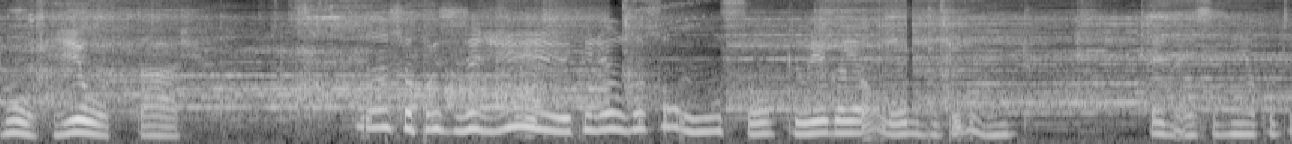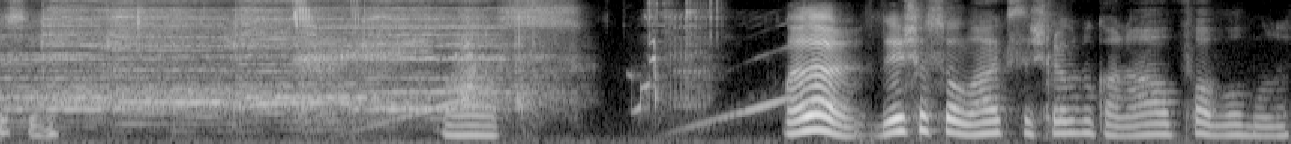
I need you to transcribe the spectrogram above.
Morreu, otário. Eu só precisei de... Eu queria usar só um só, que eu ia ganhar logo de todo mundo. É, isso nem ia acontecer, né? Nossa. Galera, deixa seu like, se inscreve no canal, por favor, mano.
